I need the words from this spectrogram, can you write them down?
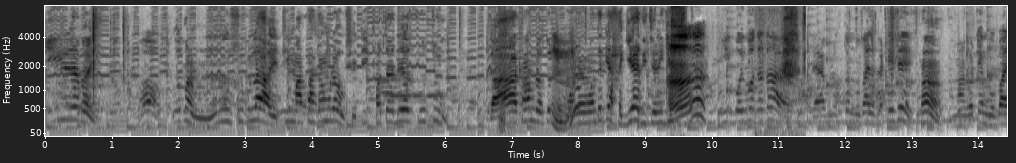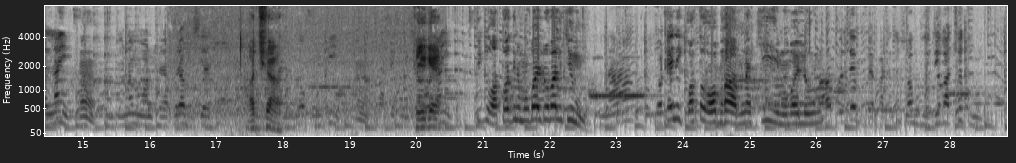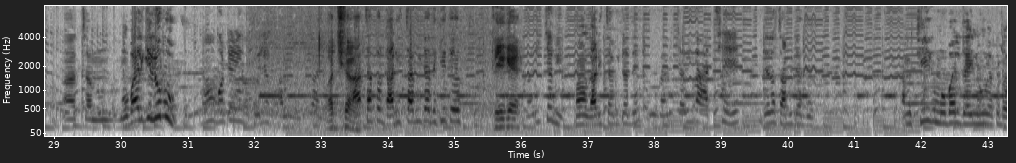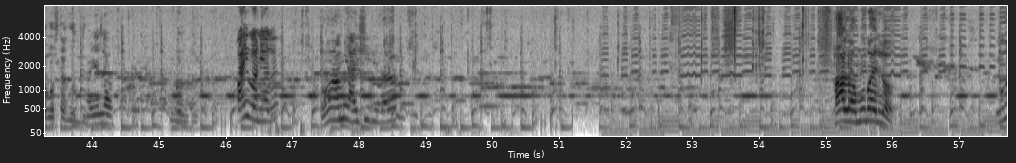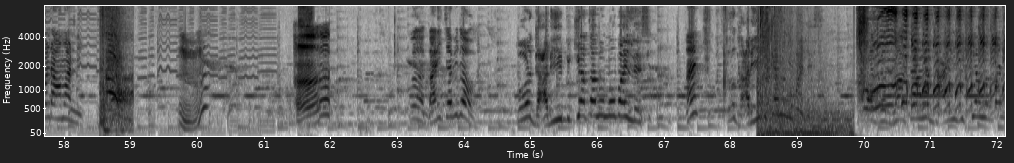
কি রে ভাই? হ্যাঁ। তোমার মুসুগুলা এটি মাথা কামড়াও সেটি খচা দেওয়ার কুচু। গা কামড়াও তোর মনের মধ্যে কি হাগিয়া দিচ্ছে নাকি? হ্যাঁ? কি কইবো দাদা? দেখ লোক তো মোবাইল ঘাটিয়ে দে। হ্যাঁ। আমার গোটে মোবাইল নাই। হ্যাঁ। আচ্ছা। ঠিক তুই কি অতদিন মোবাইল টোবাইল কিনু না ওটাই কত অভাব না কি মোবাইল লোন বলতে ব্যাপারটা সব বুঝতে পারছ তুমি। আচ্ছা মোবাইল কি লুবু? আচ্ছা। আচ্ছা তো গাড়ির চাবিটা দেখি তো। ঠিক আছে। গাড়ির চাবি? হ্যাঁ গাড়ির চাবিটা দে। গাড়ির চাবিটা আছে। দে তো চাবিটা দে। আমি ঠিক মোবাইল যাই না একটা ব্যবস্থা করব হ্যাঁ, হ্যাঁ, পাইবনি ও আমি আইসি দি হ্যালো মোবাইল লো মোবাইলটা আমার নেই। ও, গাড়ির চাবি দাও। তোর গাড়ি বিকিয়া তো আমি মোবাইল লেছি হ্যাঁ? তোর গাড়ি বিকিয়া আমি মোবাইল লেছি আমার গাড়ি দিচ্ছি মোবাইল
